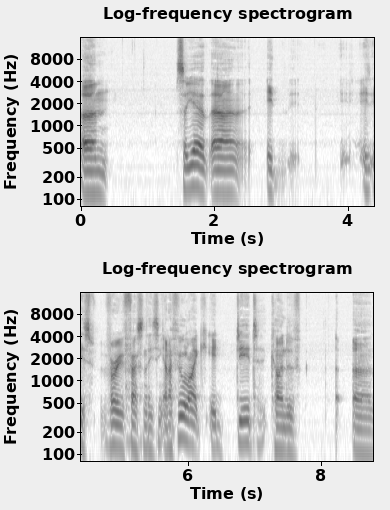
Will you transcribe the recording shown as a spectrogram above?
Um, so yeah, uh, it, it it's very fascinating, and I feel like it did kind of uh,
